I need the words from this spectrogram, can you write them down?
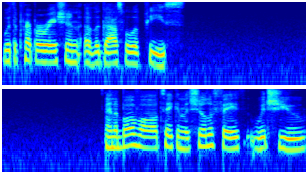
with the preparation of the gospel of peace and above all, taking the shield of faith, which you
